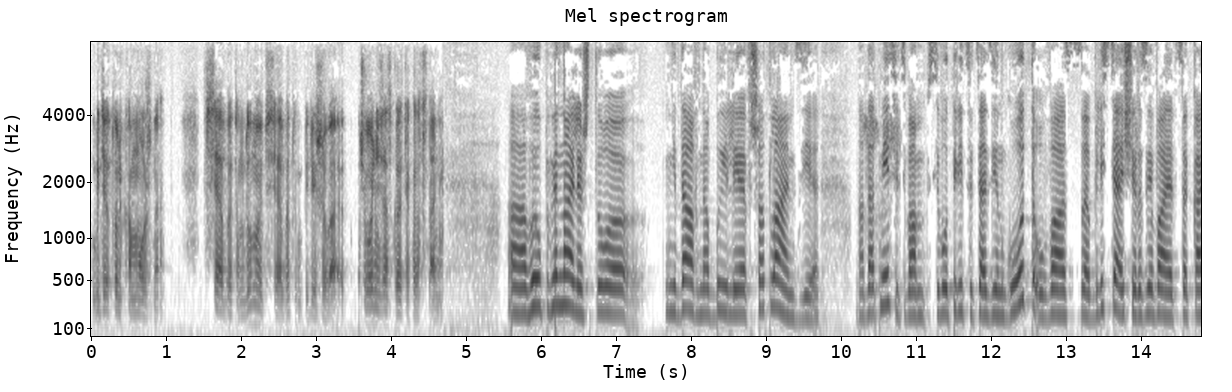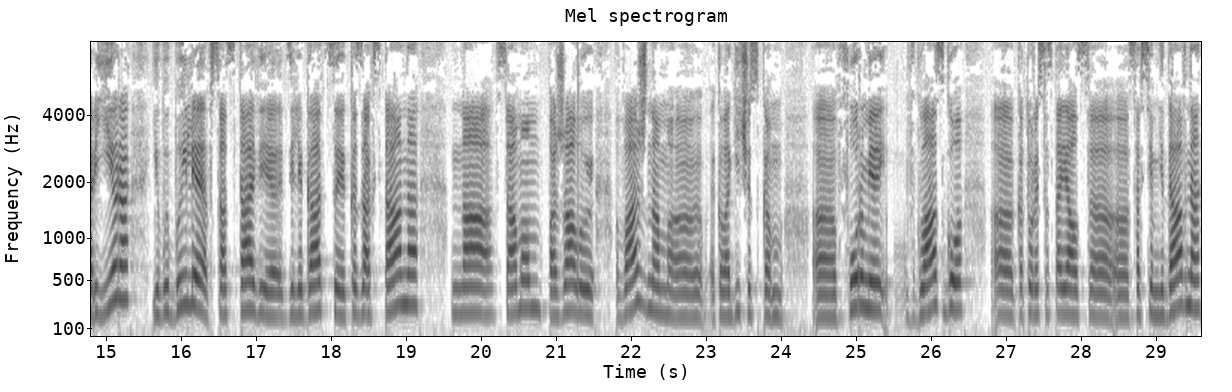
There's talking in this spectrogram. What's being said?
где только можно. Все об этом думают, все об этом переживают. Чего нельзя сказать о Казахстане? А, вы упоминали, что недавно были в Шотландии. Надо отметить, вам всего 31 год, у вас блестяще развивается карьера, и вы были в составе делегации Казахстана на самом, пожалуй, важном э, экологическом э, форуме в Глазго, э, который состоялся совсем недавно.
